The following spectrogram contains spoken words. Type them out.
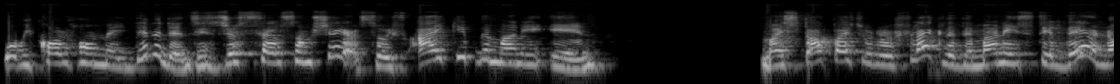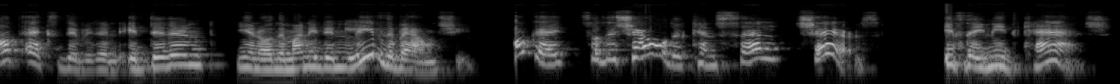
what we call homemade dividends is just sell some shares. So if I keep the money in, my stock price will reflect that the money is still there, not ex dividend. It didn't, you know, the money didn't leave the balance sheet. Okay, so the shareholder can sell shares if they need cash.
